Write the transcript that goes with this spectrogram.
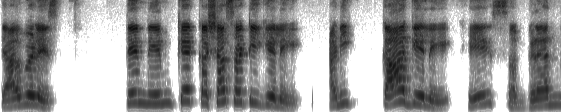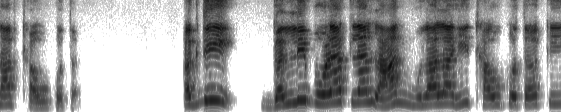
त्यावेळेस ते नेमके कशासाठी गेले आणि का गेले हे सगळ्यांना ठाऊक होतं. अगदी गल्ली बोळ्यातल्या लहान मुलालाही ठाऊक होतं की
